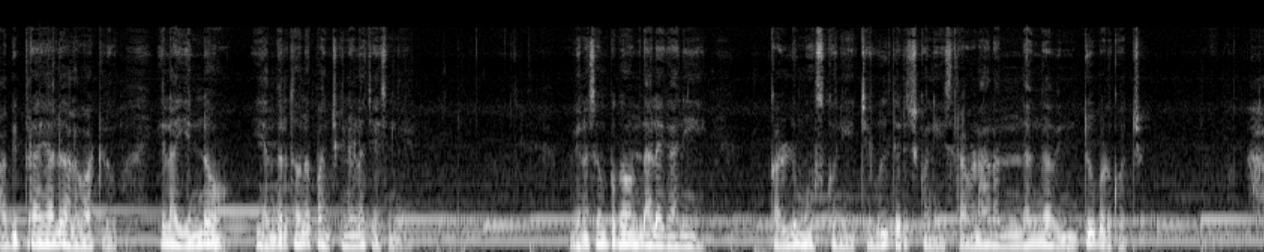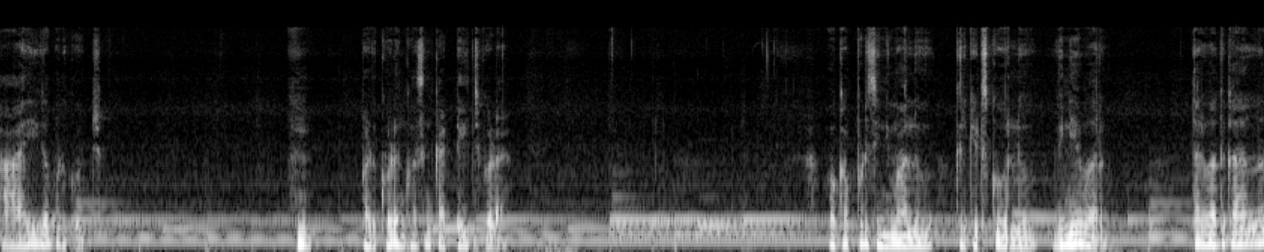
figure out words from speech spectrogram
అభిప్రాయాలు అలవాట్లు ఇలా ఎన్నో ఎందరితోనో పంచుకునేలా చేసింది. వినసొంపుగా ఉండాలే కానీ కళ్ళు మూసుకొని చెవులు తెరుచుకొని శ్రవణానందంగా వింటూ పడుకోవచ్చు. హాయిగా పడుకోవచ్చు. పడుకోవడం కోసం కట్టేయచ్చు కూడా. ఒకప్పుడు సినిమాలు క్రికెట్ స్కోర్లు వినేవారు. తర్వాత కాలంలో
